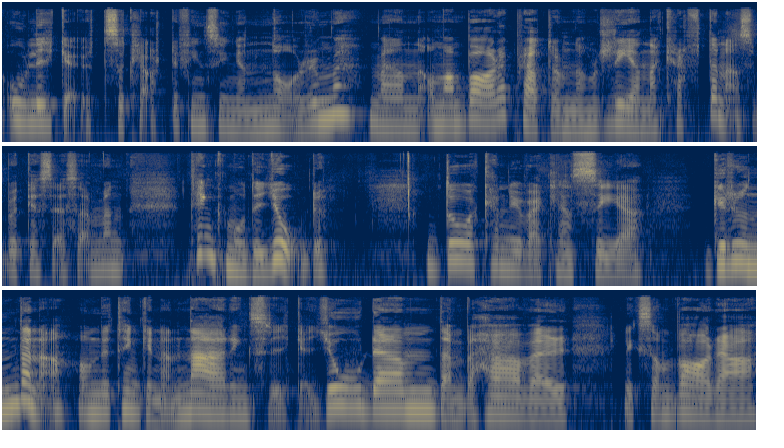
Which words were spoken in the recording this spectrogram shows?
olika ut såklart. Det finns ju ingen norm. Men om man bara pratar om de rena krafterna så brukar jag säga så här, men tänk Moder Jord. Då kan du ju verkligen se grunderna. Om du tänker den näringsrika jorden, den behöver liksom vara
